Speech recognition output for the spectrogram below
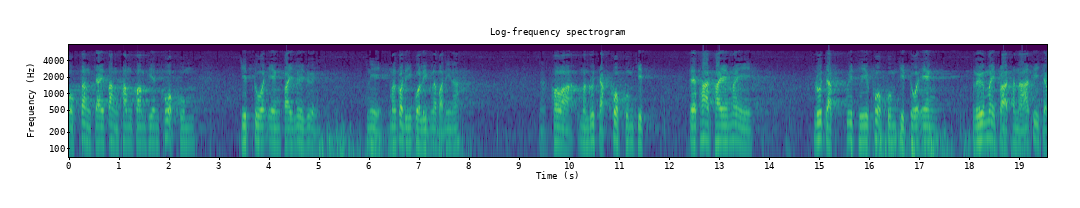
อกตั้งใจตั้งทำความเพียรควบคุม จิตตัวเองไปเรื่อยๆ นี่ มันก็ดีกว่าลิงละบัดนี้นะ เพราะว่ามันรู้จักควบคุมจิต แต่ถ้าใครไม่รู้จักวิธีควบคุมจิตตัวเอง หรือไม่ปรารถนาที่จะ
